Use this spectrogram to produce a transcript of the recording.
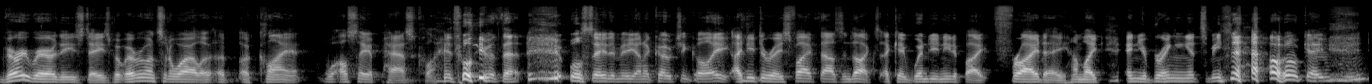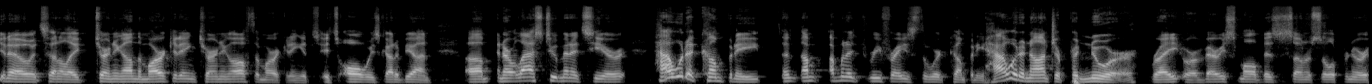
very rare these days, but every once in a while, a, a client well, I'll say a past client, we'll leave it at that, will say to me on a coaching call, Hey, I need to raise 5,000 bucks. Okay. When do you need it by? Friday. I'm like, and you're bringing it to me now. okay. Mm-hmm. You know, it's kind of like turning on the marketing, turning off the marketing. It's, it's always got to be on. Um, in our last two minutes here, how would a company, I'm, I'm going to rephrase the word company, how would an entrepreneur, right, or a very small business owner, solopreneur,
